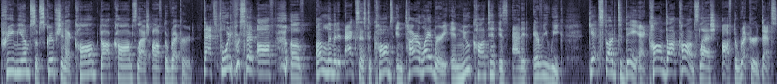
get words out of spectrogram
Premium subscription at calm.com slash off the record. That's 40% off of unlimited access to Calm's entire library, and new content is added every week. Get started today at calm.com slash off the record. That's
